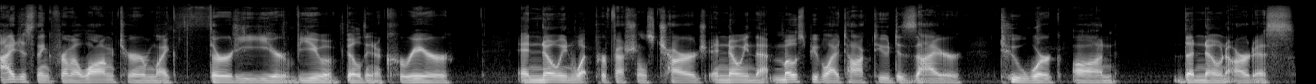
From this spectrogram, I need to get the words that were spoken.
I just think from a long term, like 30 year view of building a career, and knowing what professionals charge and knowing that most people I talk to desire to work on the known artists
